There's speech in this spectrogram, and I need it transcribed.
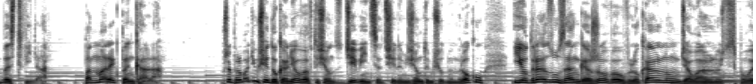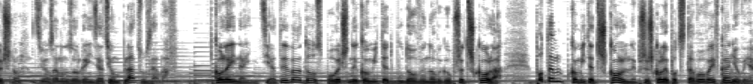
Bestwina. Pan Marek Pękala. Przeprowadził się do Kaniowa w 1977 roku i od razu zaangażował w lokalną działalność społeczną związaną z organizacją Placu Zabaw. Kolejna inicjatywa to Społeczny Komitet Budowy Nowego Przedszkola, potem Komitet Szkolny przy Szkole Podstawowej w Kaniowie.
